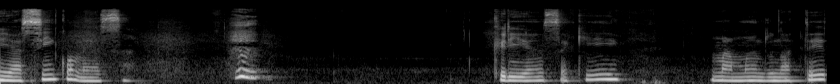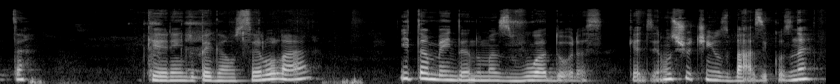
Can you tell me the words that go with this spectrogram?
E assim começa. Criança aqui, mamando na teta, querendo pegar o celular e também dando umas voadoras, quer dizer, uns chutinhos básicos, né?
